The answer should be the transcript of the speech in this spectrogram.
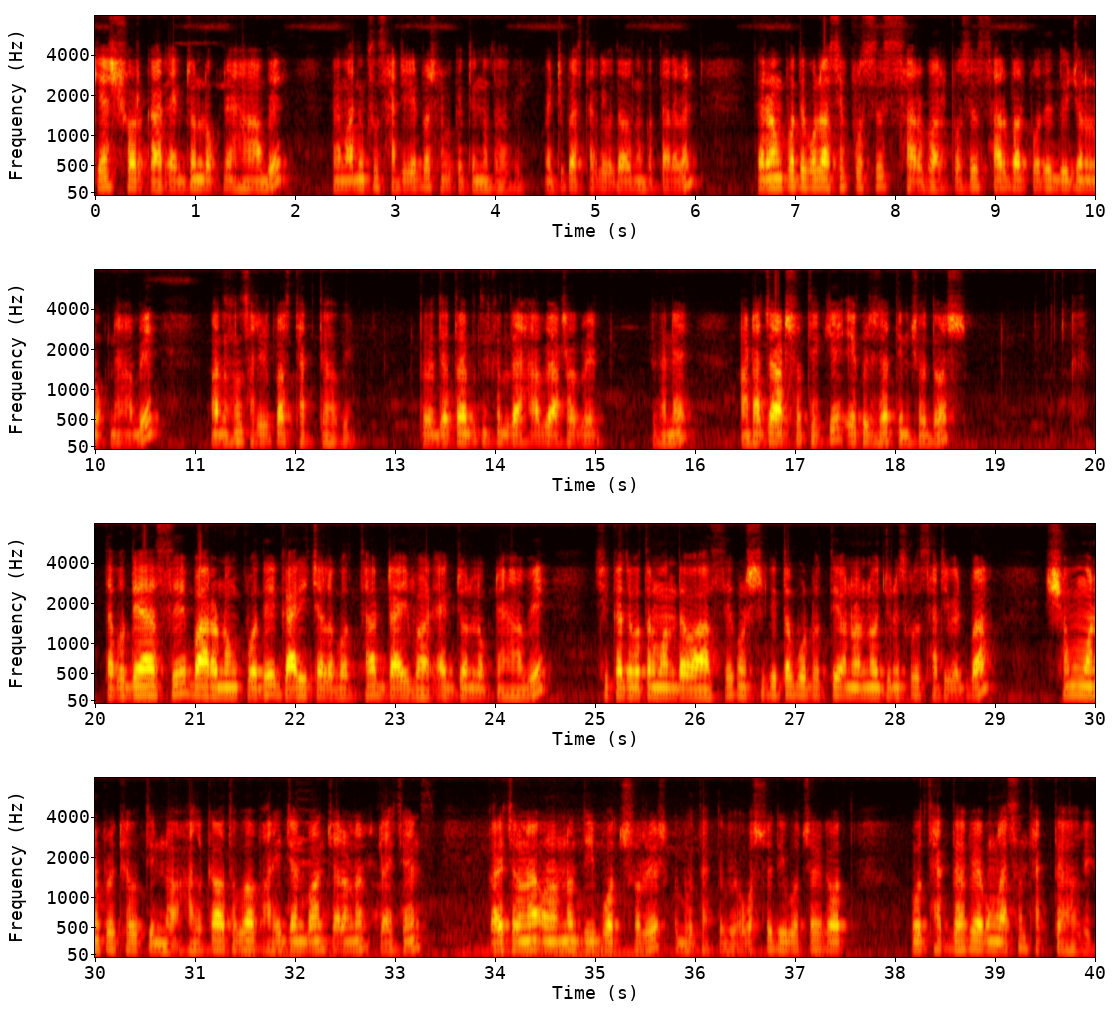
ক্যাশ সরকার, একজন লোক নেওয়া হবে মাধ্যমিক স্কুল সার্টিফিকেট বা সম্পর্কে হতে হবে। মেট্রিক পাস থাকলে আবেদন করতে পারবেন। তেরো নং পদে বলা আছে, প্রসেস সার্ভার প্রসেস সার্ভার পদে দুইজন লোক নেওয়া হবে, মাধ্যমিক স্কুল সার্টিফিকেট পাস থাকতে হবে। তো যত আবেদন দেওয়া হবে, আঠারো গ্রেড এখানে, আট হাজার আটশো থেকে একুশ হাজার তিনশো দশ। তারপর দেওয়া আছে বারো নং পদে গাড়ি চালক অর্থাৎ ড্রাইভার, একজন লোক নেওয়া হবে। শিক্ষাযোগ্যতার মান দেওয়া আছে। কোনো শিক্ষিত বোর্ড হতে অন্যান্য জুনিয়র সার্টিফিকেট বা সমমান পরীক্ষা উত্তীর্ণ। হালকা অথবা ভারী যানবাহন চালানোর লাইসেন্স গাড়ি চালানোর অন্যান্য দুই বছরের অভিজ্ঞতা থাকতে হবে। অবশ্যই দুই বছরের অভিজ্ঞতা থাকতে হবে এবং লাইসেন্স থাকতে হবে।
